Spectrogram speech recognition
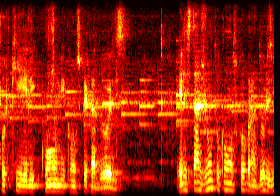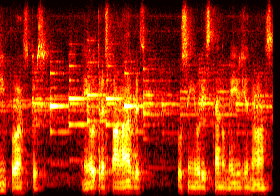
porque ele come com os pecadores. Ele está junto com os cobradores de impostos. Em outras palavras, o Senhor está no meio de nós.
